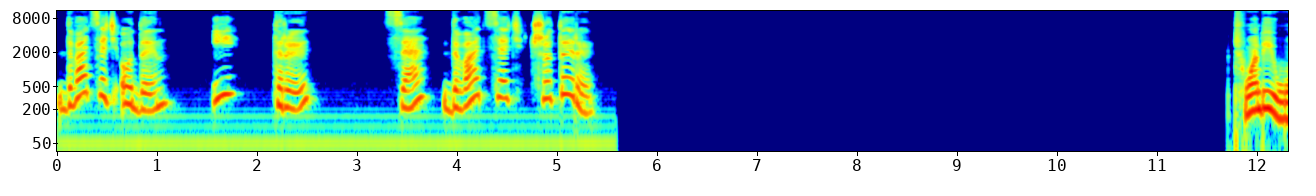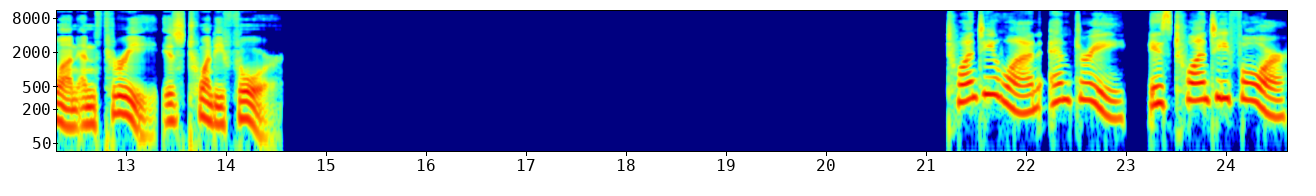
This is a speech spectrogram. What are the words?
Двадцять один і три – це двадцять чотири. Twenty-one and three is twenty-four. Twenty-one and three is twenty-four.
